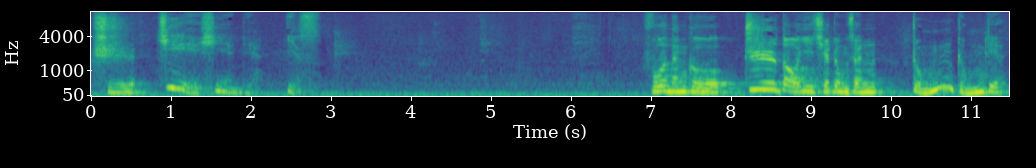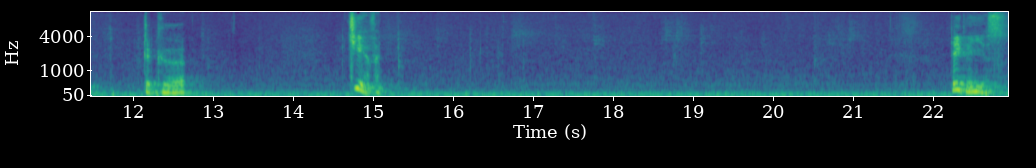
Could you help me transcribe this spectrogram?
是。界限的意思，佛能够知道一切众生种种的这个界分，这个意思，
